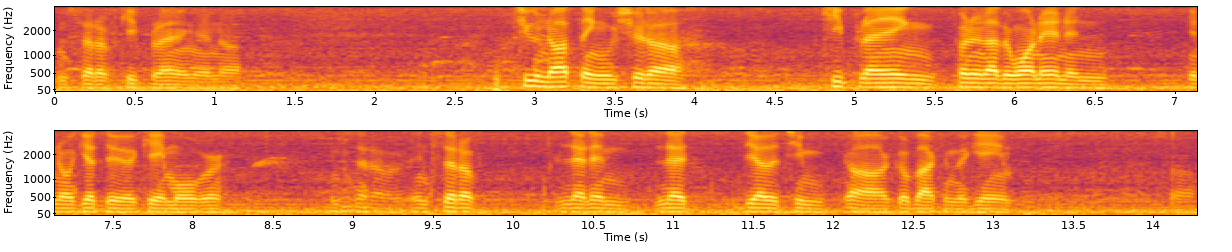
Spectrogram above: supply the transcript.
instead of keep playing and uh, two nothing. We should uh keep playing, put another one in, and you know get the game over instead of instead of let him let the other team uh, go back in the game. So.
